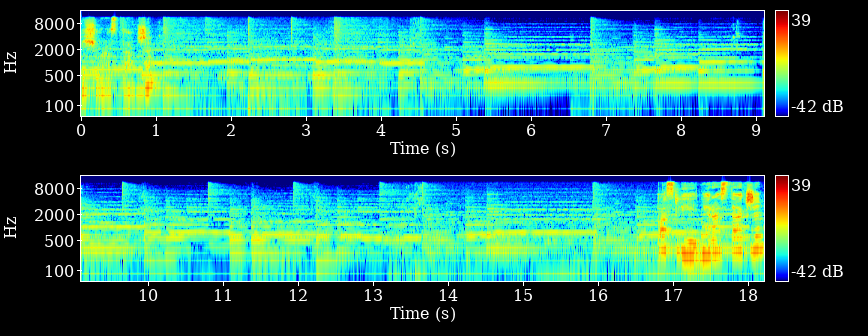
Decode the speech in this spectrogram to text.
Еще раз также. Последний раз также.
